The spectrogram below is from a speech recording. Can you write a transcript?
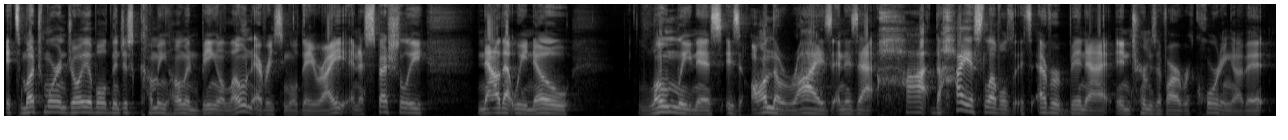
it's much more enjoyable than just coming home and being alone every single day, right? And especially now that we know loneliness is on the rise and is at high, the highest levels it's ever been at in terms of our recording of it.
